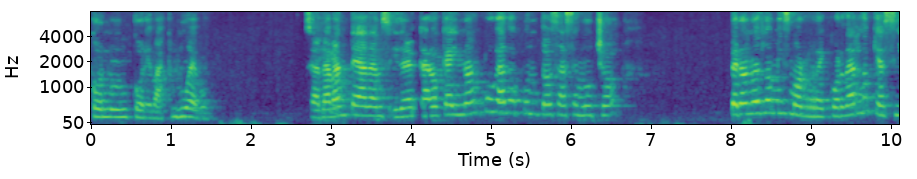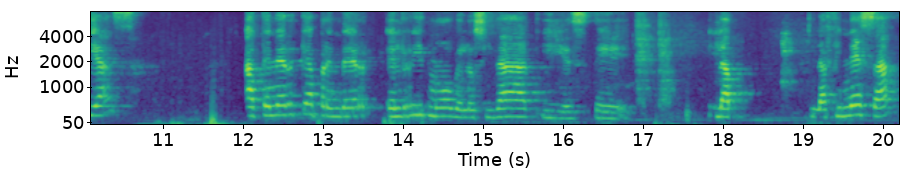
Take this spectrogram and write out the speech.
con un coreback nuevo. O sea, Davante Adams y Derek Carr, ok, no han jugado juntos hace mucho, pero no es lo mismo recordar lo que hacías a tener que aprender el ritmo, velocidad y, este, y la, la fineza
